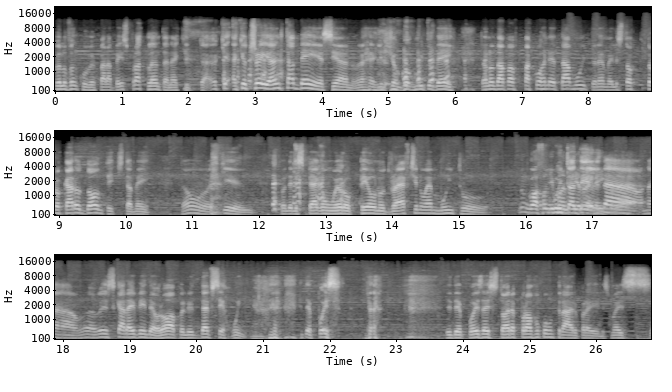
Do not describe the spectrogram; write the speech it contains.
pelo Vancouver. Parabéns pro Atlanta, né? Que, que, é que o Trey Young tá bem esse ano, né? Ele jogou muito bem. Então não dá para cornetar muito, né? Mas eles trocaram o Doncic também. Então, acho que quando eles pegam um europeu no draft, não é muito. Não gostam de muita manter deles. Não, né? não. Esse cara aí vem da Europa, ele deve ser ruim. e depois. Né? E depois a história prova o contrário para eles. Mas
